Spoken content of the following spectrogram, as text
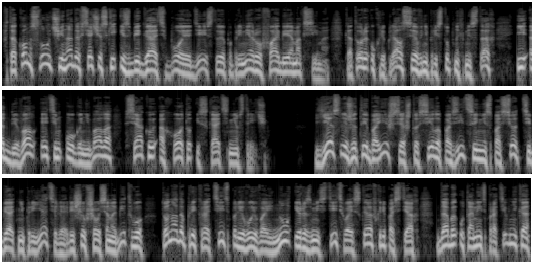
В таком случае надо всячески избегать боя, действуя по примеру Фабия Максима, который укреплялся в неприступных местах и отбивал этим у Ганнибала всякую охоту искать с ним встречи. Если же ты боишься, что сила позиции не спасет тебя от неприятеля, решившегося на битву, то надо прекратить полевую войну и разместить войска в крепостях, дабы утомить противника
